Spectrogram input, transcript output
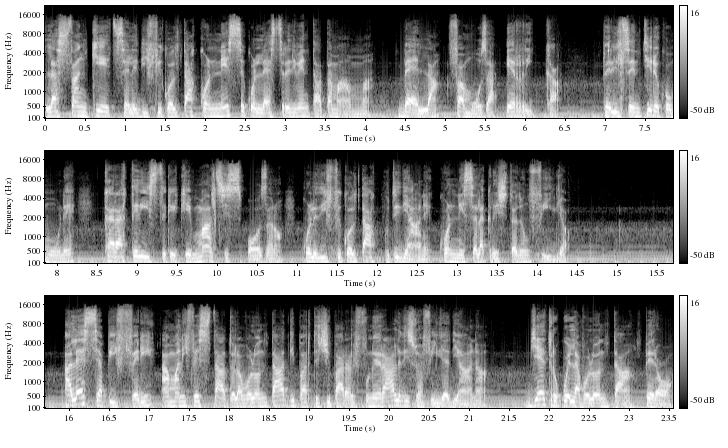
la stanchezza e le difficoltà connesse con l'essere diventata mamma, bella, famosa e ricca. Per il sentire comune, caratteristiche che mal si sposano con le difficoltà quotidiane connesse alla crescita di un figlio. Alessia Pifferi ha manifestato la volontà di partecipare al funerale di sua figlia Diana. Dietro quella volontà, però,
